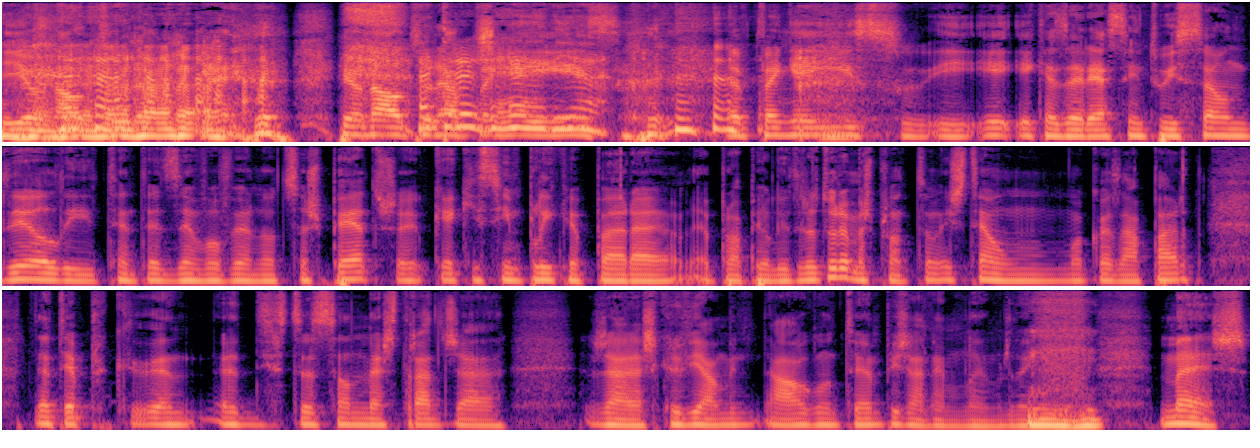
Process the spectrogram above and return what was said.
E eu, na altura, eu na altura A apanhei isso, apanhei isso e, e- e, quer dizer, essa intuição dele e tentei desenvolver noutros aspectos, o que é que isso implica para a própria literatura, mas pronto, isto é um- uma coisa à parte, até porque a, a dissertação de mestrado já, já escrevi há, há algum tempo e já nem me lembro daquilo. mas,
